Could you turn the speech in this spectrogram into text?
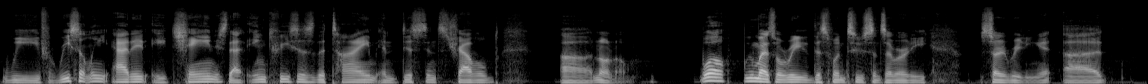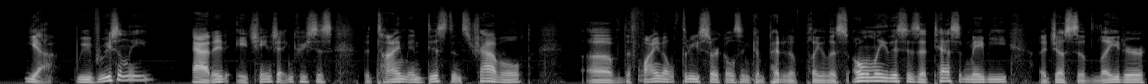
we've recently added a change that increases the time and distance traveled. Uh, no, no, well, we might as well read this one too since I've already started reading it. Uh, yeah, we've recently added a change that increases the time and distance traveled of the final three circles in competitive playlists only. This is a test and maybe adjusted later.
